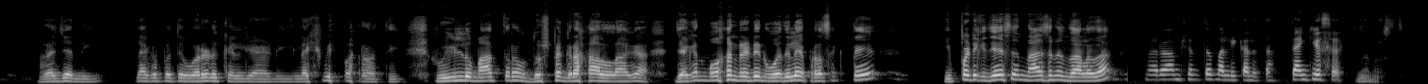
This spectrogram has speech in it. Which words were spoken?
రజని లేకపోతే వరుడు కళ్యాణి లక్ష్మీ పార్వతి వీళ్ళు మాత్రం దుష్టగ్రహాలలాగా జగన్మోహన్ రెడ్డిని వదిలే ప్రసక్తే ఇప్పటికి చేసిన నాశనం చాలదా? మరో అంశంతో మళ్ళీ కలుద్దాం. థ్యాంక్ యూ సార్ నమస్తే.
